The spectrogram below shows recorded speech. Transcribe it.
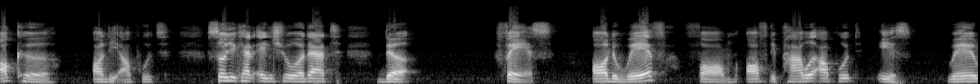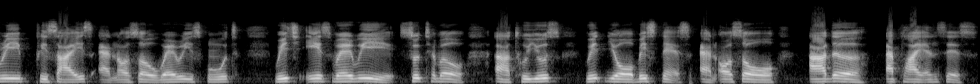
occur on the output. So you can ensure that the phase or the wave form of the power output is very precise and also very smooth which is very suitable uh, to use with your business and also other appliances.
